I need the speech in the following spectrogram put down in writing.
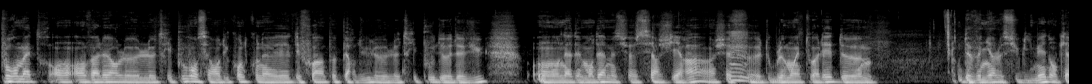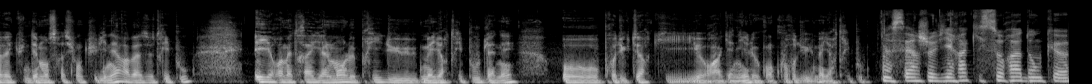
pour mettre en, en valeur le, le tripou, on s'est rendu compte qu'on avait des fois un peu perdu le, le tripou de, de vue. On a demandé à Monsieur Serge Viera, un chef Mm. euh, doublement étoilé, de de venir le sublimer, donc avec une démonstration culinaire à base de tripou. Et il remettra également le prix du meilleur tripou de l'année au producteur qui aura gagné le concours du meilleur tripou. Serge Vieira qui sera donc euh,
